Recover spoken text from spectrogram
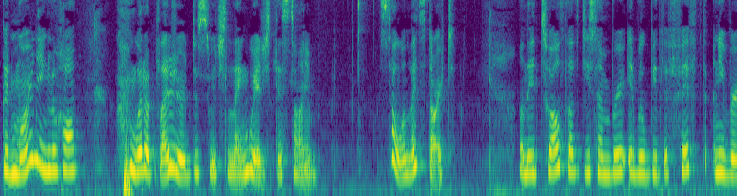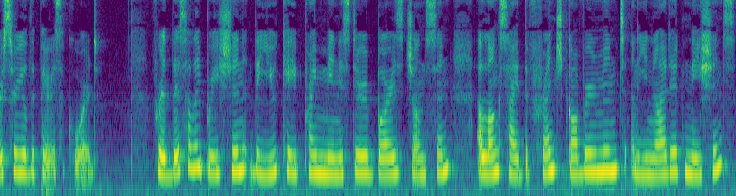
Good morning, Laura. what a pleasure to switch language this time. So, let's start. On the 12th of December, it will be the fifth anniversary of the Paris Accord. For this celebration, the UK Prime Minister Boris Johnson, alongside the French government and the United Nations,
